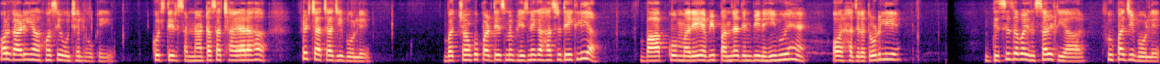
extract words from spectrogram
और गाड़ी आँखों से ओझल हो गई। कुछ देर सन्नाटा सा छाया रहा। फिर चाचा जी बोले, बच्चों को परदेश में भेजने का हसर देख लिया? बाप को मरे अभी पंद्रह दिन भी नहीं हुए हैं और हज़रत उड़ लिए। दिस इज़ अवर इंसल्ट यार फूफा जी बोले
